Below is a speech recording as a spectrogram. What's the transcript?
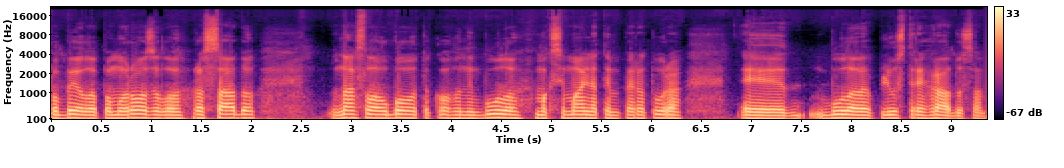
побило, поморозило розсаду. У нас, слава Богу, такого не було. Максимальна температура е, була плюс 3 градуса.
